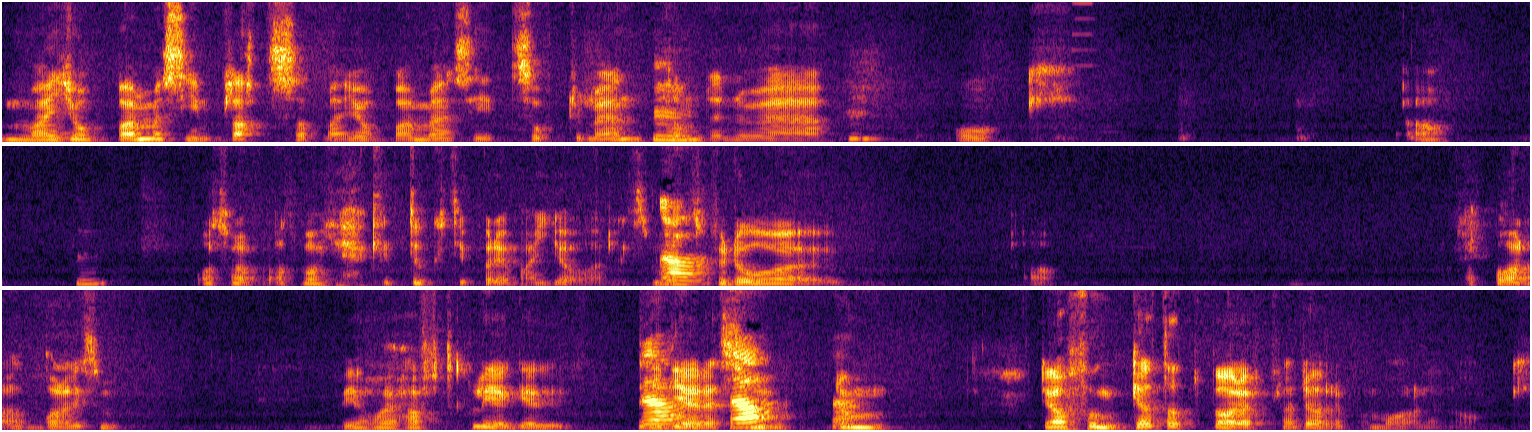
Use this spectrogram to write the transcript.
man jobbar med sin plats, att man jobbar med sitt sortiment Mm. om det nu är och ja Mm. och att, att vara jäkligt duktig på det man gör liksom. Ja. För då ja, att bara, att bara liksom vi har ju haft kollegor tidigare ja, som de, det har funkat att bara öppna dörren på morgonen och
